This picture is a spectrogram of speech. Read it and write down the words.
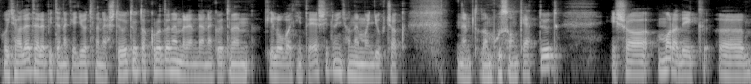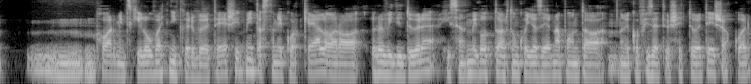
hogyha letelepítenek egy 50-es töltőt, akkor oda nem rendelnek 50 kW teljesítményt, hanem mondjuk csak, nem tudom, 22-t, és a maradék 30 kW körülbelül teljesítményt, azt amikor kell arra rövid időre, hiszen még ott tartunk, hogy azért naponta, amikor fizetős egy töltés, akkor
